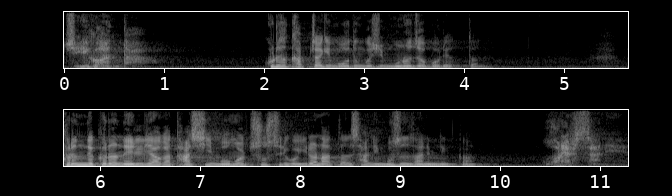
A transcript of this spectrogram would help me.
제거한다. 그래서 갑자기 모든 것이 무너져 버렸던 그런데 그런 엘리야가 다시 몸을 추스리고 일어났던 산이 무슨 산입니까? 호렙산이에요.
